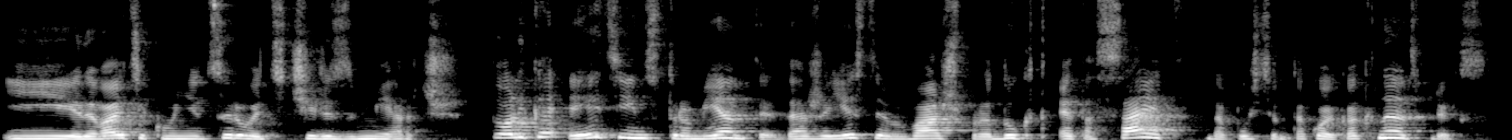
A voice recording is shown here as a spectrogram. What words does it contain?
и давайте коммуницировать через мерч. Только эти инструменты, даже если ваш продукт это сайт, допустим, такой как Netflix,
